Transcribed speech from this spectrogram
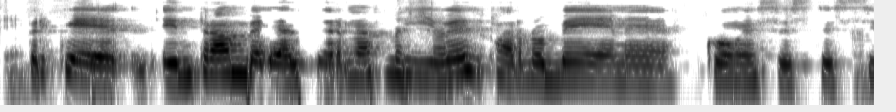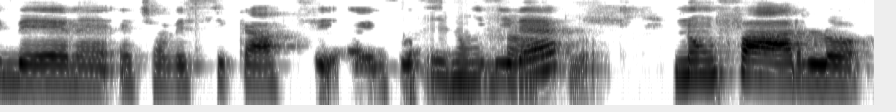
Sì. Perché entrambe le alternative, certo. farlo bene come se stessi bene e ci avessi cazzi, è E non impossibile farlo. non farlo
